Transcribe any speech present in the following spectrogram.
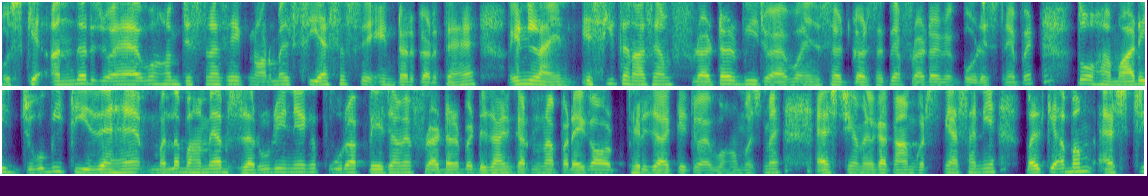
उसके अंदर जो है वो हम जिस तरह से एक नॉर्मल सीएसएस से इंटर करते हैं इनलाइन इसी तरह से हम फ्लटर भी जो है वो इंसर्ट कर सकते हैं फ्लटर का कोड स्निपेट तो हमारी जो भी चीज़ें हैं मतलब हमें अब ज़रूरी नहीं है कि पूरा पेज हमें फ्लटर पर डिज़ाइन करना पड़ेगा और फिर जाके जो है वो हम उसमें एच का काम कर सकते हैं। ऐसा नहीं है, बल्कि अब हम एच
